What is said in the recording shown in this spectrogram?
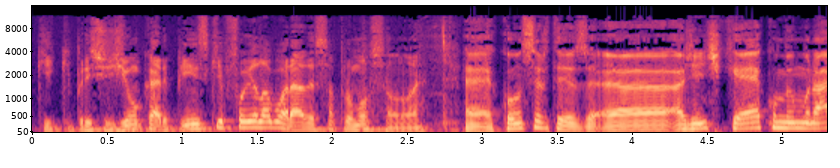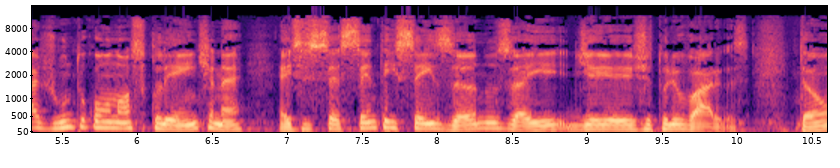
que, que prestigiam o Carpins que foi elaborada essa promoção, não é? É, com certeza. Uh, a gente quer comemorar junto com o nosso cliente, né? Esses 66 anos aí de Getúlio Vargas. Então,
